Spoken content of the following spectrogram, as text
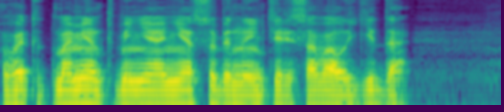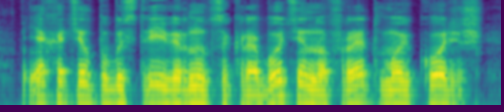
В этот момент меня не особенно интересовала еда. Я хотел побыстрее вернуться к работе, но Фред мой кореш —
